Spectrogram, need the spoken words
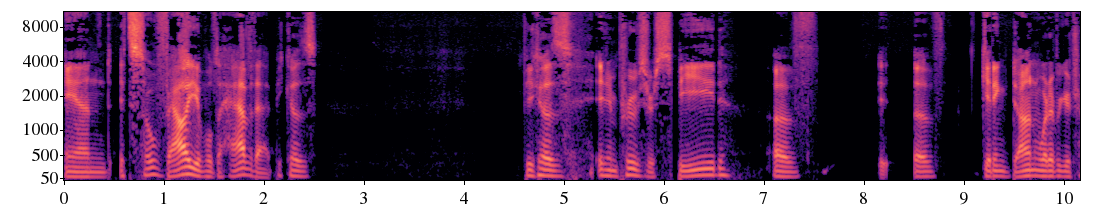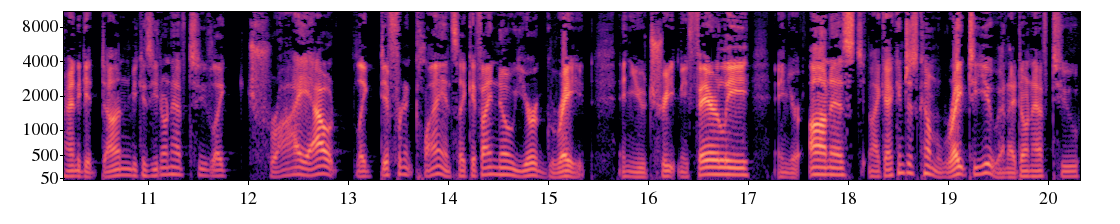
And it's so valuable to have that because because it improves your speed of of getting done whatever you're trying to get done because you don't have to like try out like different clients. Like if i know you're great and you treat me fairly and you're honest like i can just come right to you and i don't have to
